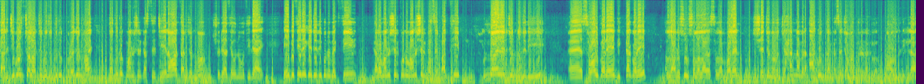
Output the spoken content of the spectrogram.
তার জীবন চলার জন্য যতটুকু প্রয়োজন হয়, ততটুকু মানুষের কাছ থেকে চেয়ে নেওয়া, তার জন্য শরীয়তে অনুমতি দেয়। এই ব্যক্তি রেখে যদি কোনো ব্যক্তি কারও মানুষের, কোনো মানুষের কাছে পার্থিব উন্নয়নের জন্য যদি সওয়াল করে, ভিক্ষা করে, আল্লাহ রসুল সাল্লাহ সাল্লাম বলেন সেজন্য জাহান নামের আগুন তার কাছে জমা করে রাখল। আহমদুল্লাহ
